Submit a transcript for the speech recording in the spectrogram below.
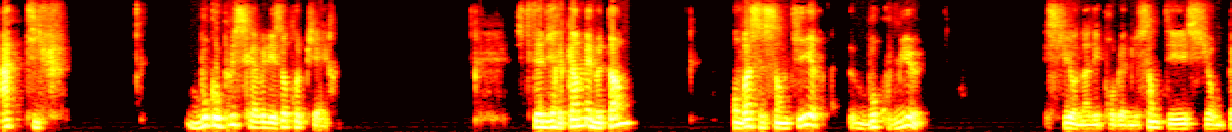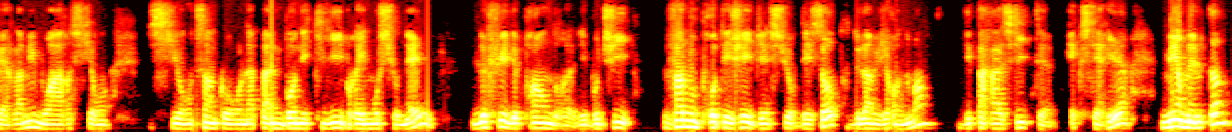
actif, beaucoup plus qu'avec les autres pierres. C'est-à-dire qu'en même temps, on va se sentir beaucoup mieux si on a des problèmes de santé, si on perd la mémoire, si on, sent qu'on n'a pas un bon équilibre émotionnel, le fait de prendre les bougies va nous protéger bien sûr des autres, de l'environnement, des parasites extérieurs, mais en même temps,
